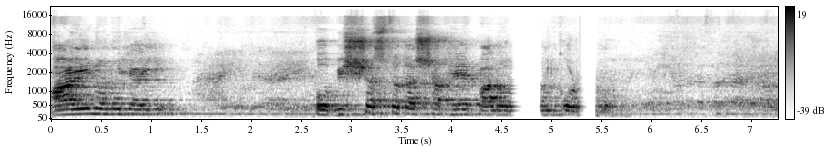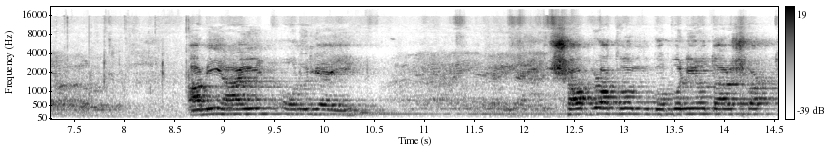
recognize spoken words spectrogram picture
আইন অনুযায়ী ও বিশ্বস্ততার সাথে পালন করব। আমি আইন অনুযায়ী সব রকম গোপনীয়তার শর্ত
